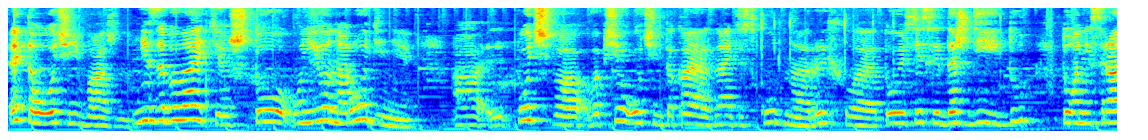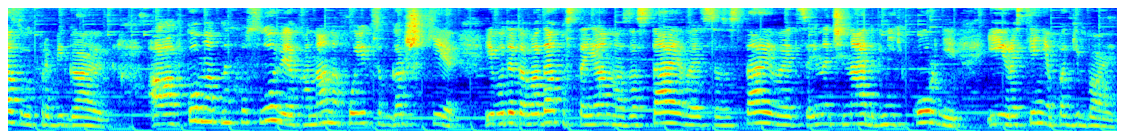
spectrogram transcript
Это очень важно. Не забывайте, что у нее на родине почва вообще очень такая, знаете, скудная, рыхлая. То есть, если дожди идут, то они сразу вот пробегают. А в комнатных условиях она находится в горшке. И вот эта вода постоянно застаивается, застаивается и начинает гнить корни, и растение погибает.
